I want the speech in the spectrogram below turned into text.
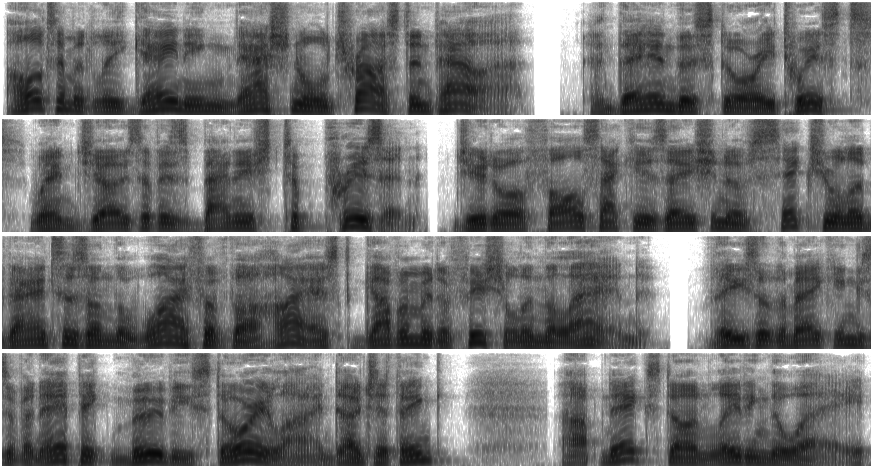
ultimately gaining national trust and power. And then the story twists when Joseph is banished to prison due to a false accusation of sexual advances on the wife of the highest government official in the land. These are the makings of an epic movie storyline, don't you think? Up next on Leading the Way,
